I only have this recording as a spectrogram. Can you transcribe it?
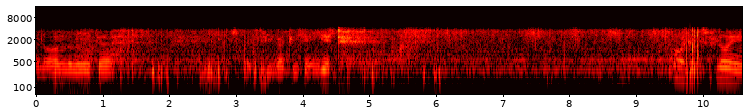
And on the meter, let's see what we can get. Water is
